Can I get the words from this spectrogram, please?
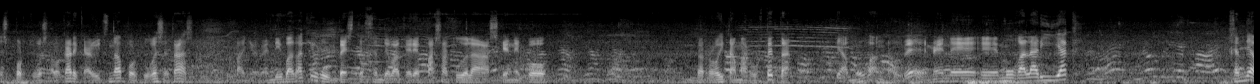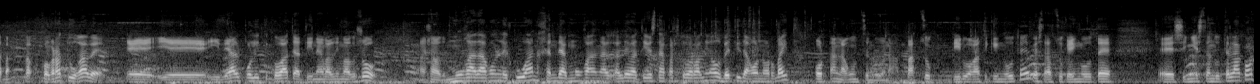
ez portugesa bakarrik erabiltzen da portugesetaz. Baino bendik badakigu beste jende bat ere pasatu dela azkeneko berrogeita hamar urtetan. Ja mugan gaude hemen e, e, mugalariak jendea ba, kobratu gabe. E, e, ideal politiko bat atine baldin baduzu Baina, muga dagoen lekuan, jendeak muga alde bat ibestea partu behar baldin beti dago norbait, hortan laguntzen duena. Batzuk diruagatik ingo dute, beste batzuk ingo dute e, sinesten dutelako.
